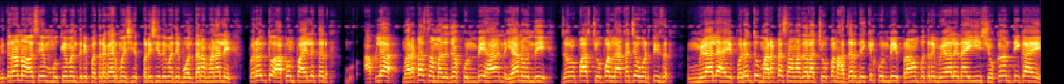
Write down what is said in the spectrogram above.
मित्रांनो असे मुख्यमंत्री पत्रकार परिषदेमध्ये बोलताना म्हणाले परंतु आपण पाहिलं तर आपल्या मराठा समाजाच्या कुणबी हा ह्या नोंदी जवळपास चोपन्न लाखाच्या वरती मिळाले आहे. परंतु मराठा समाजाला चोपन्न हजार देखील कुणबी प्रमाणपत्र मिळाले नाही. ही शोकांतिका आहे.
